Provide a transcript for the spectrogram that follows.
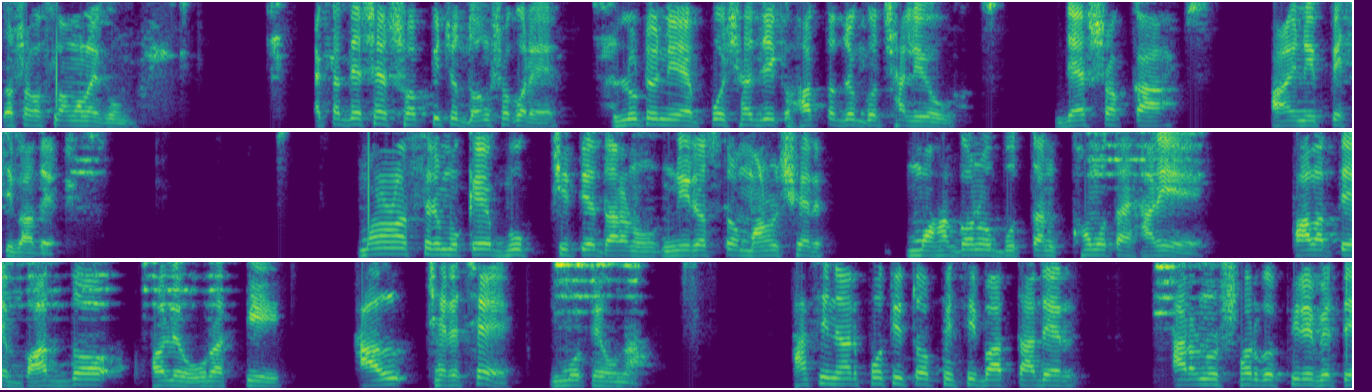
দর্শক, আসসালামু আলাইকুম। একটা দেশের সবকিছু ধ্বংস করে লুটে নিয়ে পৈশাচিক হত্যাযোগ্য ছাড়িয়েও দেশ রক্ষা হয়নি পেশিবাদে। মরণাস্ত্রের মুখে বুক চিতিয়ে দাঁড়ানো নিরস্ত্র মানুষের মহাগণ বুত্তান ক্ষমতায় হারিয়ে পালাতে বাধ্য হলেও ওরা কি হাল ছেড়েছে? মোটেও না। হাসিনার পতিত পেশিবাদ তাদের হারানোর স্বর্গ ফিরে পেতে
